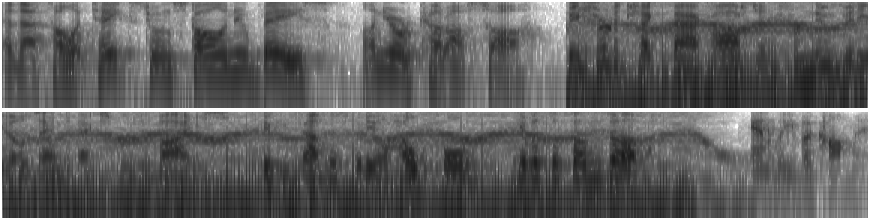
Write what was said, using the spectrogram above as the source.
And that's all it takes to install a new base on your cutoff saw. Be sure to check back often for new videos and expert advice. If you found this video helpful, give us a thumbs up and leave a comment.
